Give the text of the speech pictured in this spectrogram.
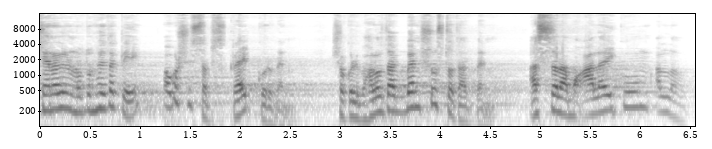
চ্যানেলে নতুন হয়ে থাকলে অবশ্যই সাবস্ক্রাইব করবেন। সকলে ভালো থাকবেন, সুস্থ থাকবেন। আসসালামু আলাইকুম, আল্লাহ।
